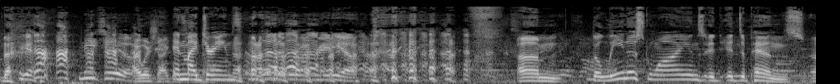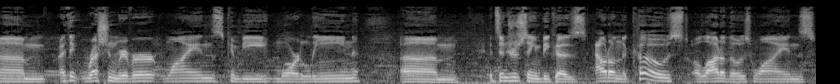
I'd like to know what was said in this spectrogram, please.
yeah, me too. I wish I could in my dreams. on radio. um, the leanest wines, it, it depends. Um, I think Russian River wines can be more lean. Um, it's interesting because out on the coast, a lot of those wines,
